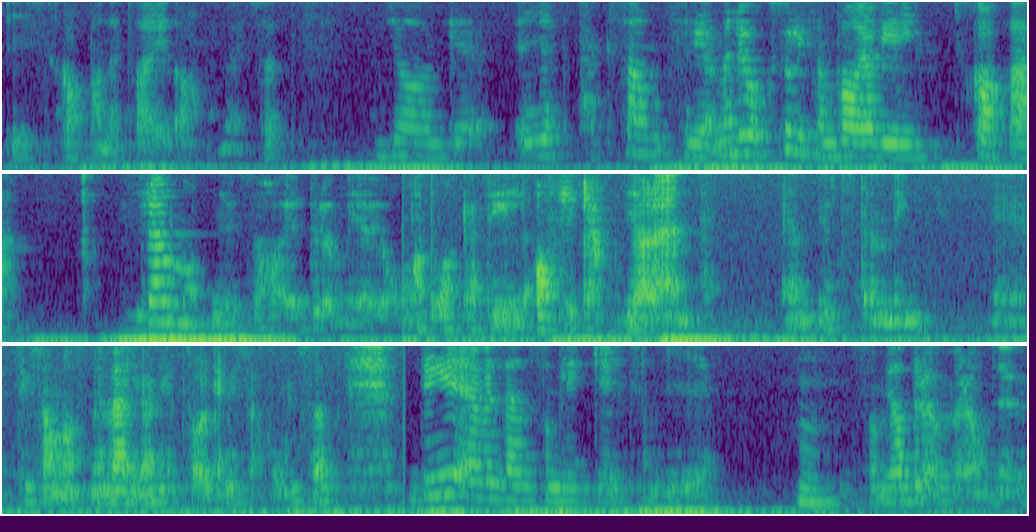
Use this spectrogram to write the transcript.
i skapandet varje dag. Så att jag är jättetacksam för det. Men det är också liksom vad jag vill skapa framåt nu så har jag, drömmer jag ju om att åka till Afrika och göra en, en utställning tillsammans med en välgörenhetsorganisation. Så att det är väl den som ligger liksom i, Mm. som jag drömmer om nu.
